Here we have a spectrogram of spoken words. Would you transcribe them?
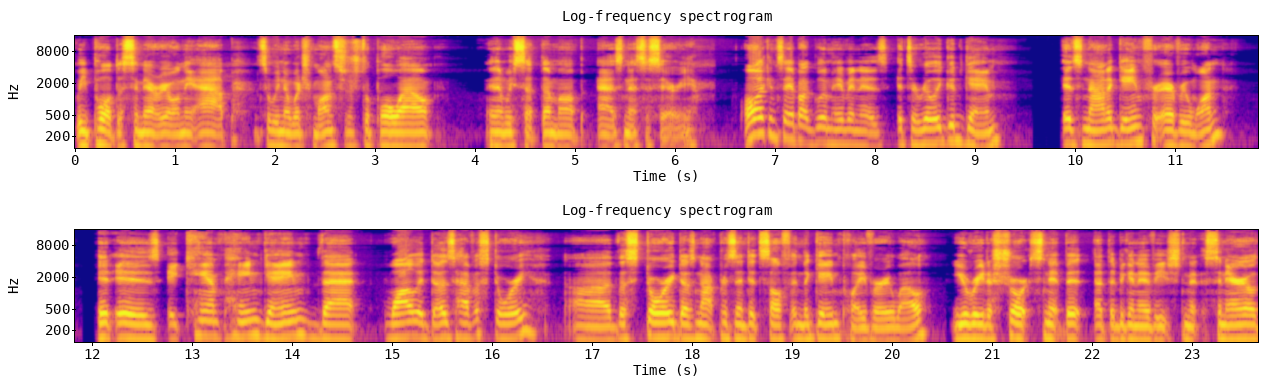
we pull up the scenario on the app so we know which monsters to pull out, and then we set them up as necessary. All I can say about Gloomhaven is it's a really good game. It's not a game for everyone. It is a campaign game that, while it does have a story, uh, the story does not present itself in the gameplay very well. You read a short snippet at the beginning of each scenario,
